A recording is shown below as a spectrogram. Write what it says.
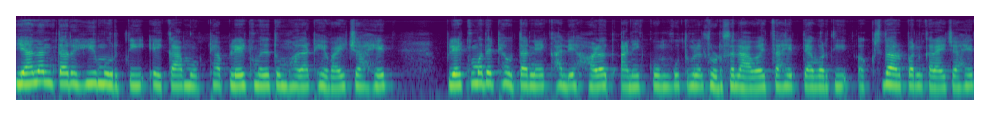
यानंतर ही मूर्ती एका मोठ्या प्लेटमध्ये तुम्हाला ठेवायची आहेत. प्लेटमध्ये ठेवताना खाली हळद आणि कुंकू तुम्हाला थोडंसं लावायचं आहे त्यावरती अक्षदा अर्पण करायचे आहेत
